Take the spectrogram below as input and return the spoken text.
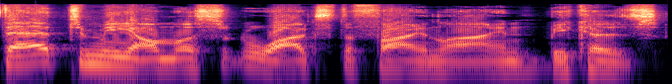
that to me almost walks the fine line because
